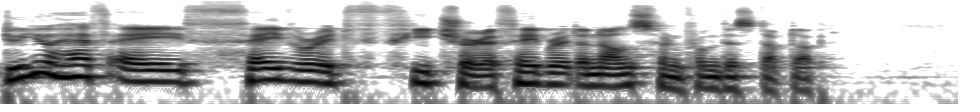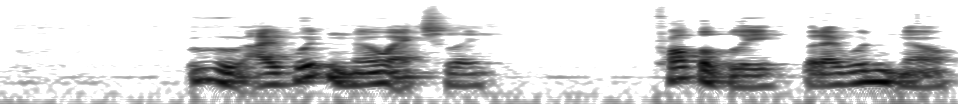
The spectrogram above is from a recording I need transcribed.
do you have a favorite feature, a favorite announcement from this DubDub? Ooh, I wouldn't know actually. Probably, but I wouldn't know.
